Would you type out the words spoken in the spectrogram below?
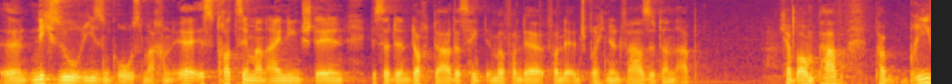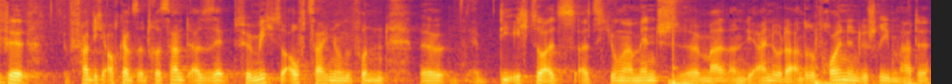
äh, nicht so riesengroß machen. Er ist trotzdem an einigen Stellen, ist er denn doch da. Das hängt immer von der, von der entsprechenden Phase dann ab. Ich habe auch ein paar, paar Briefe, fand ich auch ganz interessant, also für mich so Aufzeichnungen gefunden, äh, die ich so als, als junger Mensch äh, mal an die eine oder andere Freundin geschrieben hatte.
